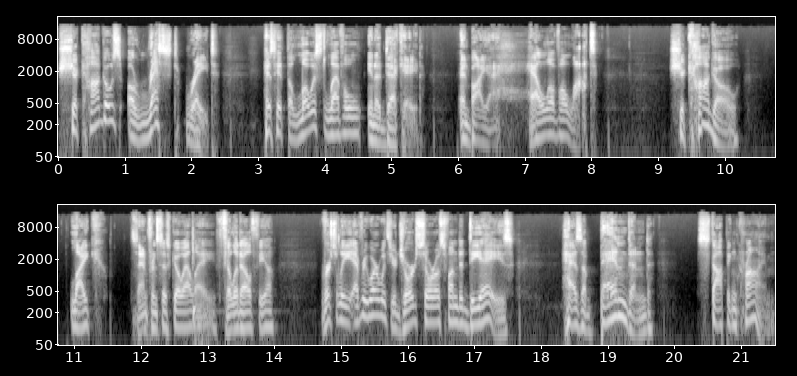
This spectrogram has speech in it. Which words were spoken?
Chicago's arrest rate has hit the lowest level in a decade, and by a hell of a lot. Chicago, like San Francisco, LA, Philadelphia, virtually everywhere with your George Soros funded DAs, has abandoned stopping crime.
